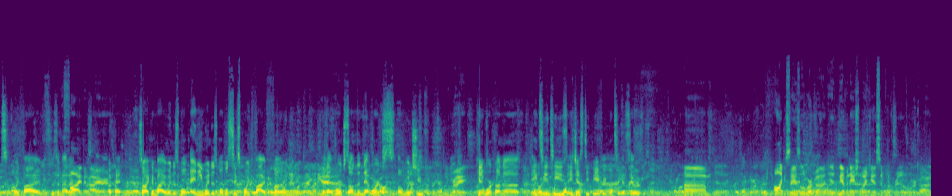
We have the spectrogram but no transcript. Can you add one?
6.5. Does it matter? Five and higher. Okay, so I can buy a Windows Mobile, any Windows Mobile 6.5 phone that works on the networks on which you. Right. Can it work on uh, AT&T's HSDPA frequencies? Or All I can say is it'll work on. It, we have a nationwide GSM footprint it'll work on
